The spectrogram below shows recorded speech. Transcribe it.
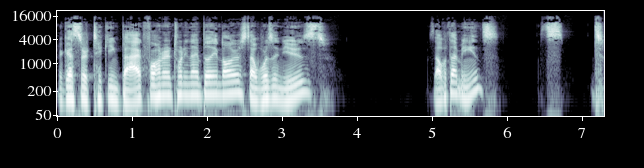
I guess they're taking back $429 billion that wasn't used. Is that what that means?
